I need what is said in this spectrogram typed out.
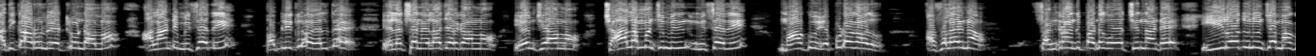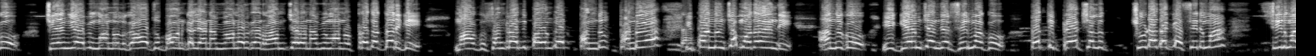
అధికారులు ఎట్లుండాలనో అలాంటి మెసేజ్ పబ్లిక్లో వెళ్తే ఎలక్షన్ ఎలా జరగాలనో ఏం చేయాలనో చాలా మంచి మెసేజ్ మాకు ఎప్పుడో కాదు. అసలైన సంక్రాంతి పండుగ వచ్చిందంటే ఈ రోజు నుంచే మాకు చిరంజీవి అభిమానులు కావచ్చు పవన్ కళ్యాణ్ అభిమానులు కానీ రామ్ చరణ్ అభిమానులు ప్రతి ఒక్కరికి మాకు సంక్రాంతి పండుగ పండుగ ఇప్పటి నుంచే మొదలైంది. అందుకు ఈ గేమ్ చేంజర్ సినిమాకు ప్రతి ప్రేక్షకులు చూడదగ్గ సినిమా సినిమా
